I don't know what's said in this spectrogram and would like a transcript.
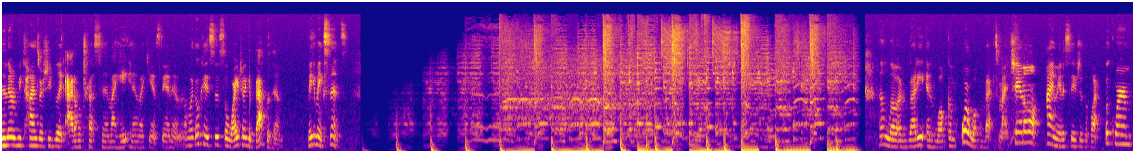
then there would be times where she'd be like, I don't trust him. I hate him. I can't stand him. And I'm like, okay, sis, so why are you trying to get back with him? Make it make sense. Hello, everybody, and welcome or welcome back to my channel. I am Anastasia the Black Bookworm,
